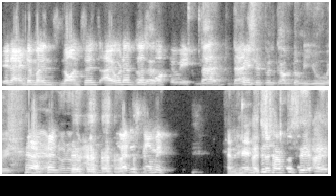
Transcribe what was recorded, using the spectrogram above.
in Andaman's nonsense, I would have just Okay. walked away. That that shit will come to me. You wait. Yeah, no, no, no. That is coming. and hence I just the- have to say, I,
